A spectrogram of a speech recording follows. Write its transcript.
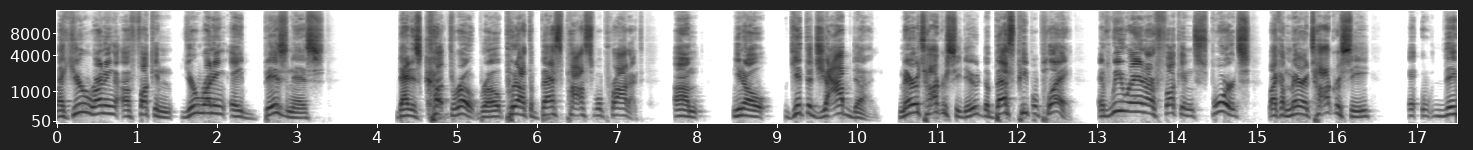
Like you're running a fucking, you're running a business that is cutthroat, bro. Put out the best possible product. Um, you know, get the job done. Meritocracy, dude. The best people play. If we ran our fucking sports like a meritocracy, eh, they,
